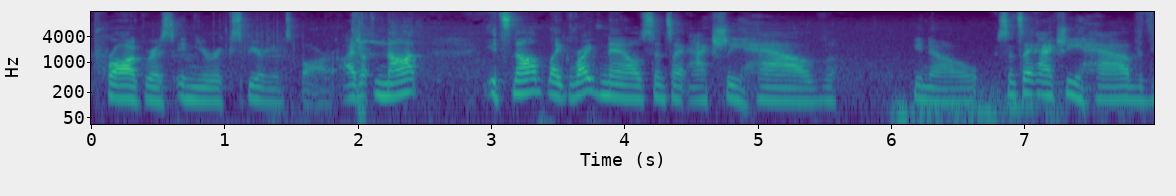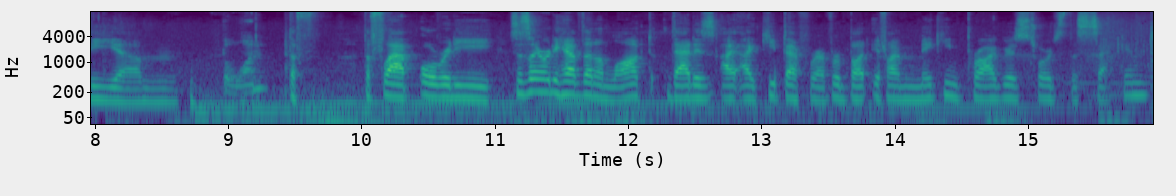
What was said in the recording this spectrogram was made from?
progress in your experience bar. I don't not, it's not like right now since I actually have, you know, since I actually have the um The one. the the flap already since I already have that unlocked. That is I, I keep that forever. But if I'm making progress towards the second,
